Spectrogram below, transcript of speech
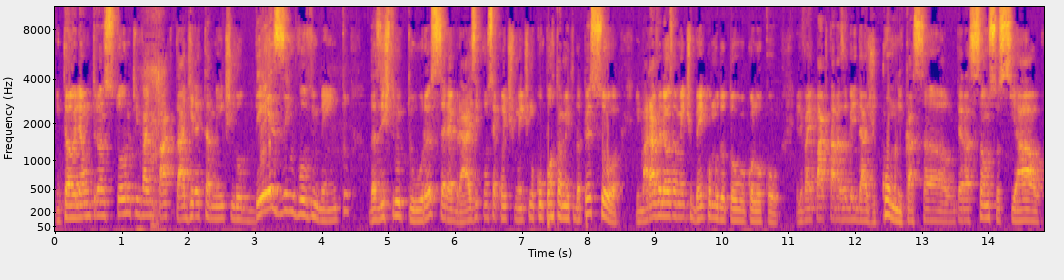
Então, ele é um transtorno que vai impactar diretamente no desenvolvimento das estruturas cerebrais e, consequentemente, no comportamento da pessoa. E maravilhosamente bem, como o doutor Hugo colocou, ele vai impactar nas habilidades de comunicação, interação social.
